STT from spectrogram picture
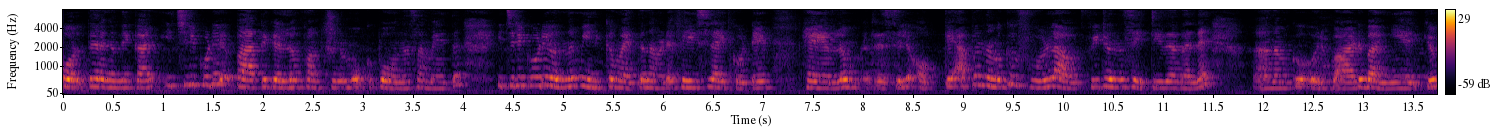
പുറത്ത് ഇറങ്ങുന്നേക്കാളും ഇച്ചിരി കൂടി പാർട്ടികളിലും ഫംഗ്ഷനും ഒക്കെ പോകുന്ന സമയത്ത് ഇച്ചിരി കൂടി ഒന്ന് മിനുക്കം വരുത്ത് നമ്മുടെ ഫേസിലായിക്കോട്ടെ ഹെയറിലും ഡ്രസ്സിലും ഒക്കെ അപ്പം നമുക്ക് ഫുൾ ഔട്ട്ഫിറ്റ് ഒന്ന് സെറ്റ് ചെയ്താൽ തന്നെ നമുക്ക് ഒരുപാട് ഭംഗിയായിരിക്കും.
